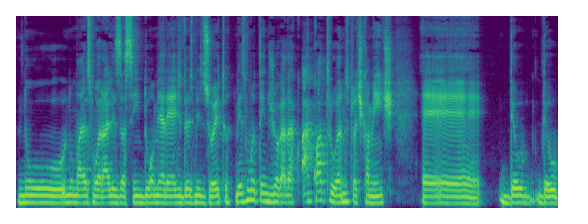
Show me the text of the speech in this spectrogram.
no, no Miles Morales, assim, do Homem-Aranha de 2018. Mesmo tendo jogado há, quatro anos praticamente, é, deu, deu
